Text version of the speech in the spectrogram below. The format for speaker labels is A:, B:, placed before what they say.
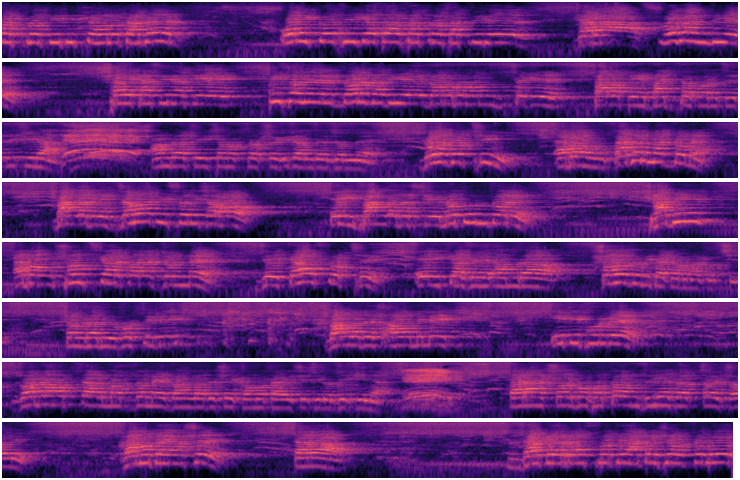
A: একমাত্র কৃতিত্ব হলো তাদের। ওই কচিকাতা ছাত্র ছাত্রীদের যারা স্লোগান দিয়ে শেখ হাসিনাকে পিছনের দরজা দিয়ে গণভবন থেকে পালাতে বাধ্য করেছে, ঠিক আমরা সেই সমস্ত শহীদানদের জন্য দোয়া করছি এবং তাদের মাধ্যমে বাংলাদেশ জামাত ইসলামী সহ এই বাংলাদেশকে নতুন করে স্বাধীন এবং সংস্কার করার জন্য যে কাজ করছে, এই কাজে আমরা সহযোগিতা কামনা করছি। সংগ্রামী উপস্থিতি, বাংলাদেশ আওয়ামী লীগ ইতিপূর্বে গণহত্যার মাধ্যমে বাংলাদেশে ক্ষমতায় এসেছিল ঠিক কিনা? তারা সর্বপ্রথম দুই হাজার ছয় সালে ক্ষমতায় আসে, তারা ঢাকার রাজপথে আঠাশে অক্টোবর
